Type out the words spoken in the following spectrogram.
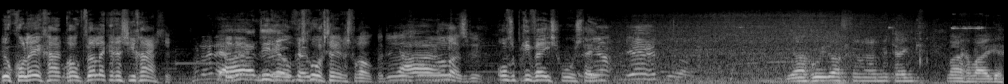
Uw collega rookt wel lekker een sigaartje. Ja, die rookt Over schoorsteen gesproken. Dat ja, is wel leuk. Onze privé schoorsteen. Ja, ja, heb je wel. Ja, goeiedag met Henk Lagerweide.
